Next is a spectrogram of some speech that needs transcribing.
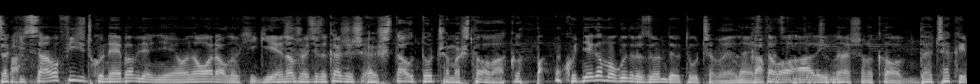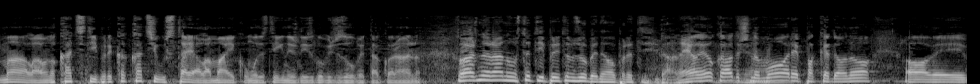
čak Pa. i samo fizičko nebavljanje, ono, oralnom higijenom, Misliš, hoćeš da kažeš e, šta u točama, šta ovako? pa, kod njega mogu da razumem da je u tučama, je nestalo, Kafanskim ali, tučama. znaš, ono kao, da čekaj mala, ono, kad si ti, pre- kad, kad si ustajala majku mu da stigneš da izgubiš zube tako rano? Važno je rano ustati i pritom zube ne oprati. Da, ne, evo kao odeš na more, pa kada ono, ove,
